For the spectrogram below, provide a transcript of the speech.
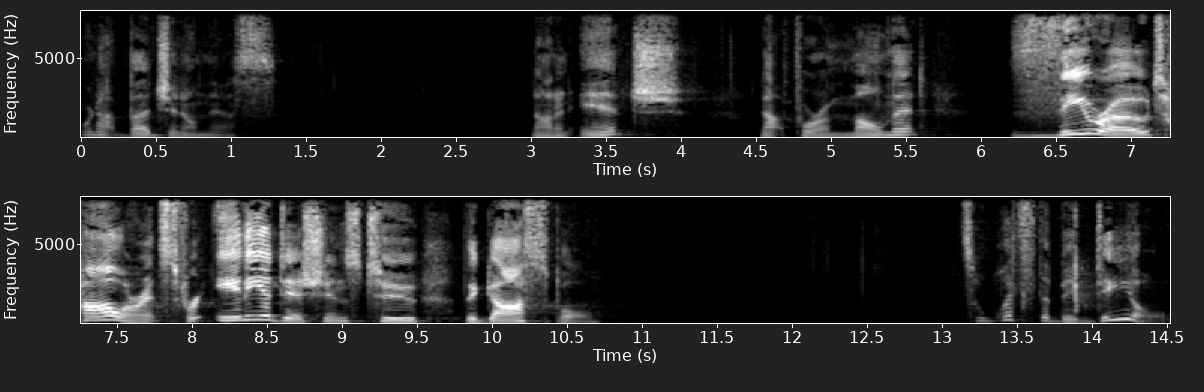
we're not budging on this. Not an inch, not for a moment. Zero tolerance for any additions to the gospel. So, what's the big deal?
